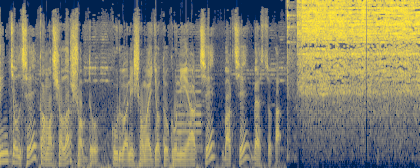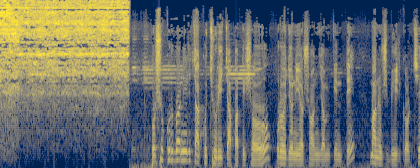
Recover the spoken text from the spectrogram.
দিন চলছে কামাশালার শব্দ। কুরবানির সময় যত ঘনিয়ে আসছে, বাড়ছে ব্যস্ততা। পশু কুরবানির চাকু ছুরি চাপাতি সহ প্রয়োজনীয় সরঞ্জাম কিনতে মানুষ ভিড় করছে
